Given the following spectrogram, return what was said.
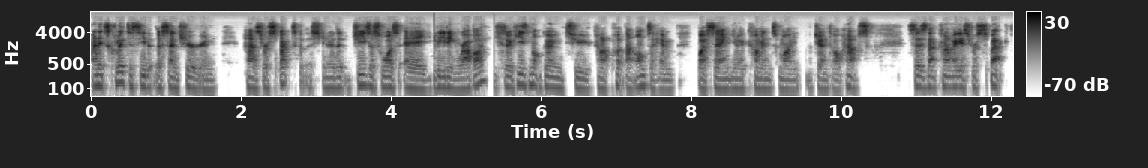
And it's clear to see that the centurion has respect for this. You know that Jesus was a leading rabbi, so he's not going to kind of put that onto him by saying, you know, come into my Gentile house. There's that kind of, I guess, respect.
